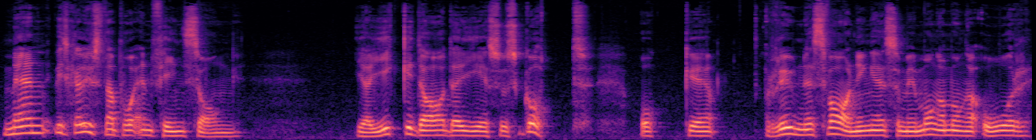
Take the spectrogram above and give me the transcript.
Men vi ska lyssna på en fin sång. Jag gick idag där Jesus gått och eh, Rune Svaninge som i många, många år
